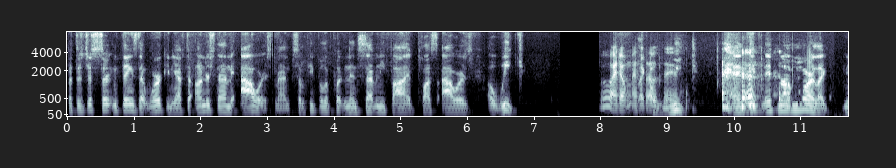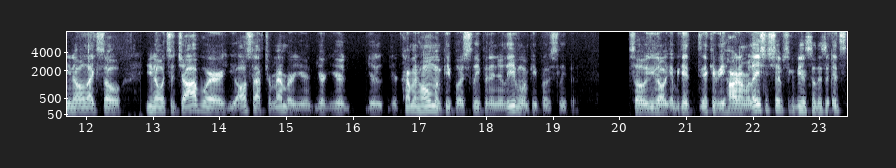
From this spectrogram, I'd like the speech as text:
But there's just certain things that work, and you have to understand the hours, man. Some people are putting in 75 plus hours a week. Oh, I don't miss like those days. Week. And if, if not more, like you know, like so, you know, it's a job where you also have to remember you're you're you're you're you're coming home when people are sleeping and you're leaving when people are sleeping. So you know, it, it could be hard on relationships. It could be so. This it's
